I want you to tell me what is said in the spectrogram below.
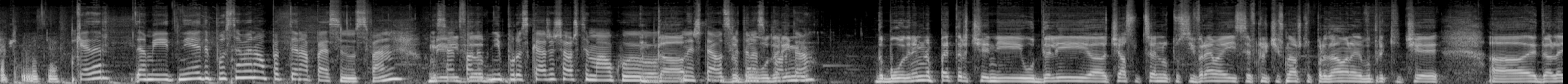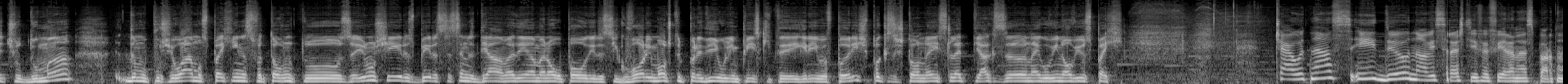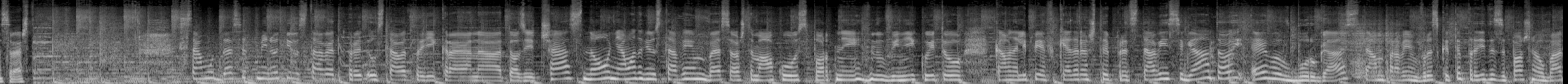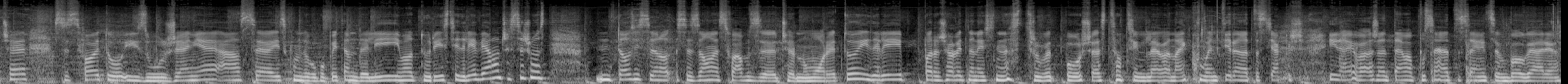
Абсолютно. Кедър, ами ние да пуснем една пептена песен, освен. И Ми, след това да... да- ни поразкажеш още малко Да, неща от да света на благодарим спорта. Да благодарим на Петър, че ни отдели а, част от ценното си време и се включи в нашото предаване, въпреки че а, е далеч от дома. Да му пожелаем успехи на световното за юноши и разбира се, се надяваме да имаме много поводи да си говорим още преди Олимпийските игри в Париж, пък защо не и след тях за негови нови успехи. Чао от нас и до нови срещи в ефира на Спортна среща. Само 10 минути оставят, пред, остават преди края на този час, но няма да ви оставим без още малко спортни новини, които Камена Липиев Кедъра ще представи. Сега той е в Бургас, там правим връзката. Преди да започне обаче със своето изложение, аз е, искам да го попитам дали има туристи, дали е вярно, че всъщност този се- сезон е слаб за Черноморието и дали паражолите наистина струват по 600 лева, най-коментираната сякаш и най-важна тема последната седмица в България.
